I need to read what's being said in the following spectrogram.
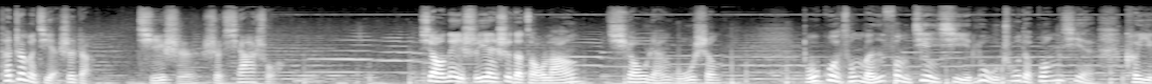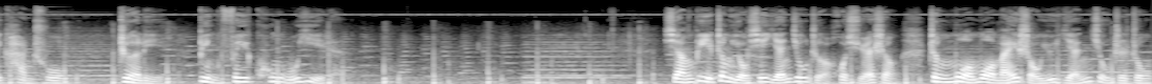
他这么解释着。其实是瞎说。校内实验室的走廊悄然无声，不过从门缝间隙露出的光线可以看出，这里并非空无一人。想必正有些研究者或学生正默默埋首于研究之中。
